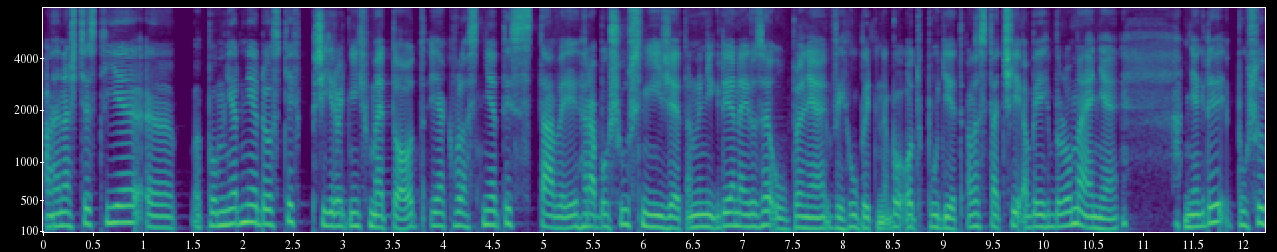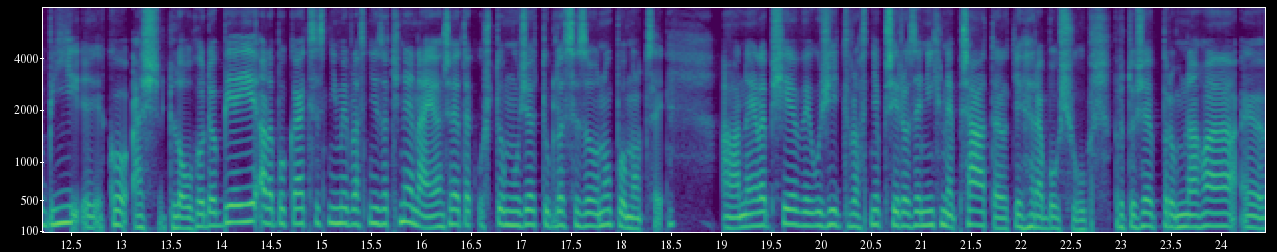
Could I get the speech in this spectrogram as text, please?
Ale naštěstí je eh, poměrně dost těch přírodních metod, jak vlastně ty stavy hrabošů snížit. Ano, nikdy je nelze úplně vyhubit nebo odpudit, ale stačí, aby jich bylo méně. Někdy působí jako až dlouhodoběji, ale pokud se s nimi vlastně začne na jaře, tak už to může tuhle sezónu pomoci. A nejlepší je využít vlastně přirozených nepřátel těch hrabošů, protože pro mnoha eh,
